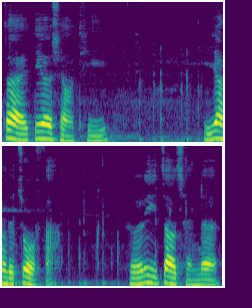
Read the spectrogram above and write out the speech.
在第二小题，一样的做法，合力造成了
